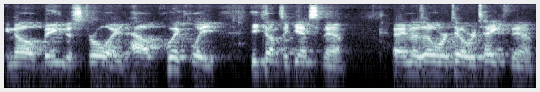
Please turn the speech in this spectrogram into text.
you know being destroyed. How quickly he comes against them and is over to overtake them.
